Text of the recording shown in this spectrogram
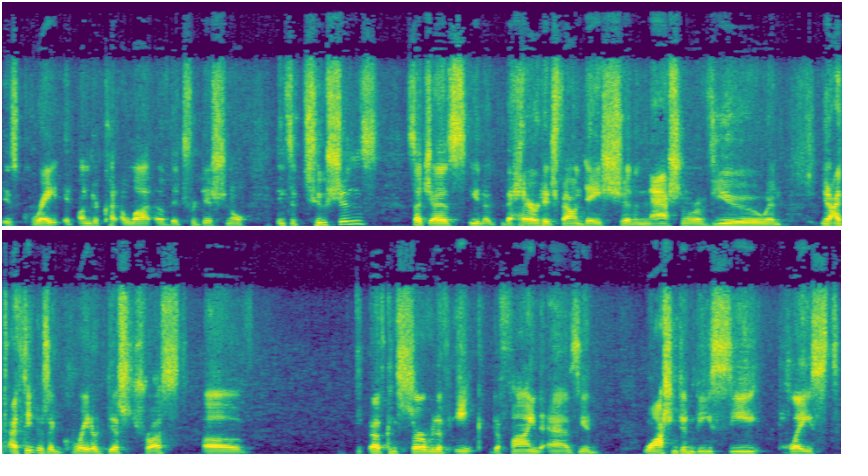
is great. It undercut a lot of the traditional institutions, such as you know the Heritage Foundation and the National Review, and you know I, I think there's a greater distrust of of conservative Inc. defined as you know, Washington D.C. placed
